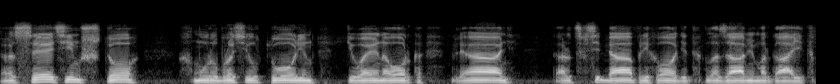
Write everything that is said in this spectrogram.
А с этим что? — хмуро бросил Торин, кивая на орка. «Глянь, кажется, в себя приходит, глазами моргает».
